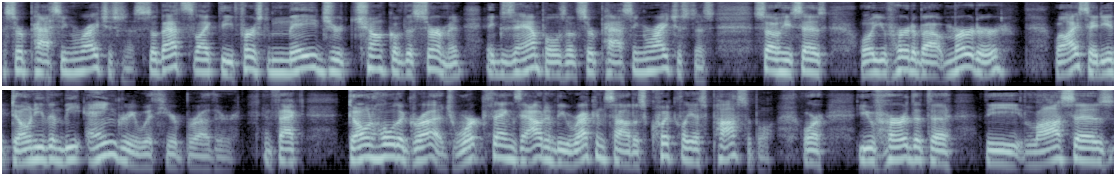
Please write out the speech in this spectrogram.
surpassing righteousness. So that's like the first major chunk of the sermon, examples of surpassing righteousness. So he says, Well, you've heard about murder. Well, I say to you, don't even be angry with your brother. In fact, don't hold a grudge. Work things out and be reconciled as quickly as possible. Or you've heard that the, the law says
